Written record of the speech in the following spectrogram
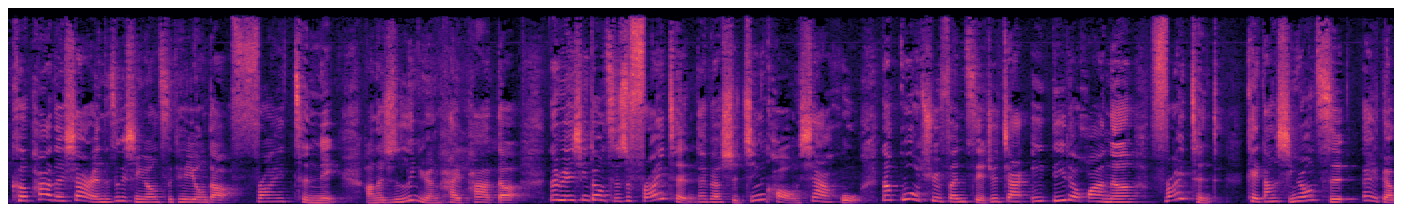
可怕的、吓人的这个形容词可以用到 frightening，好，那就是令人害怕的。那原形动词是 frighten，代表使惊恐、吓唬。那过去分词也就加 ed 的话呢，frightened。可以当形容词，代表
